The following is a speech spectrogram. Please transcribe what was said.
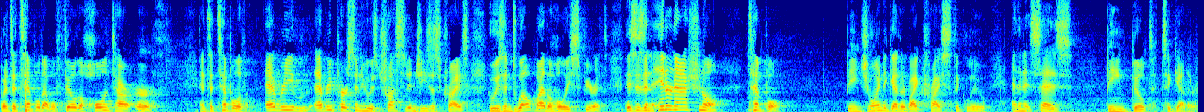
but it's a temple that will fill the whole entire earth. And it's a temple of every, every person who is trusted in Jesus Christ, who is indwelt by the Holy Spirit. This is an international temple being joined together by Christ, the glue. And then it says, being built together.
